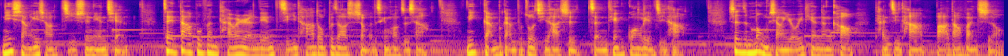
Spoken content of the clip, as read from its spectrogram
你想一想，几十年前，在大部分台湾人连吉他都不知道是什么的情况之下，你敢不敢不做其他事，整天光练吉他，甚至梦想有一天能靠弹吉他把它当饭吃哦？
